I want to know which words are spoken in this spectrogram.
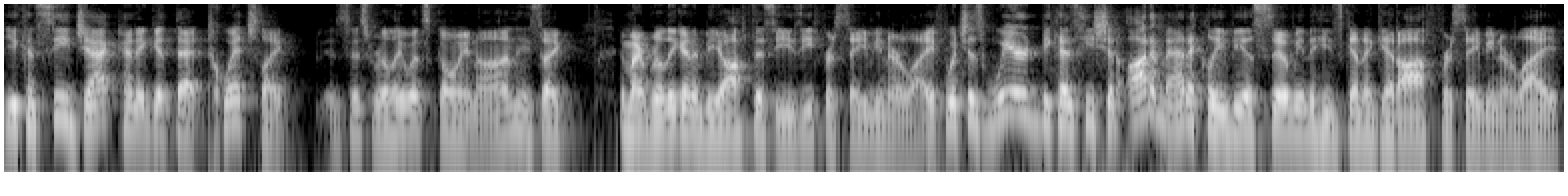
you can see Jack kind of get that twitch like, is this really what's going on? He's like, am I really going to be off this easy for saving her life? Which is weird because he should automatically be assuming that he's going to get off for saving her life.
